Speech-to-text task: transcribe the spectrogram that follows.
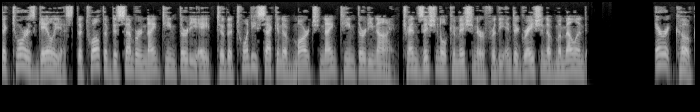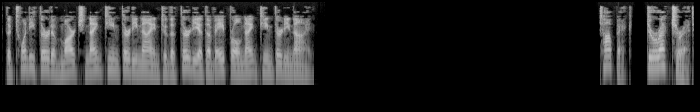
Viktoras Gailius, the 12th of December 1938 to the 22nd of March 1939, Transitional Commissioner for the Integration of Memeland. Erich Koch, the 23rd of March 1939 to the 30th of April 1939. Topic: Directorate.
